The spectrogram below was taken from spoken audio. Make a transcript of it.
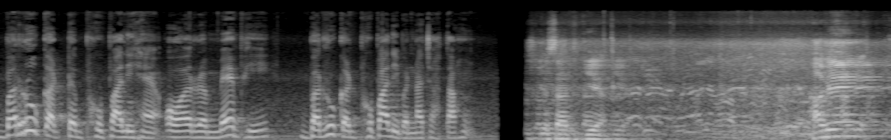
बर्रू कट भोपाली हैं और मैं भी बर्रू कट भोपाली बनना चाहता हूँ। हमें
